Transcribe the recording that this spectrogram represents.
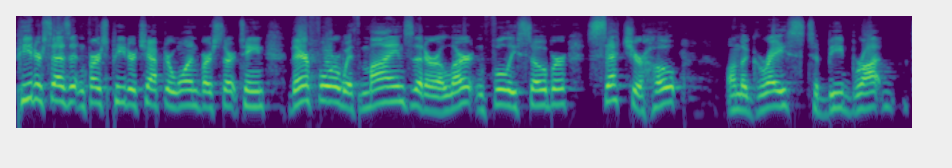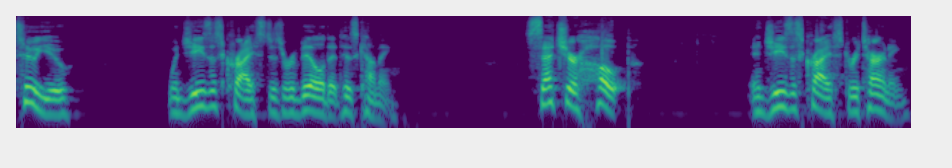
Peter says it in 1 Peter chapter 1 verse 13, therefore with minds that are alert and fully sober, set your hope on the grace to be brought to you when Jesus Christ is revealed at his coming. Set your hope in Jesus Christ returning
